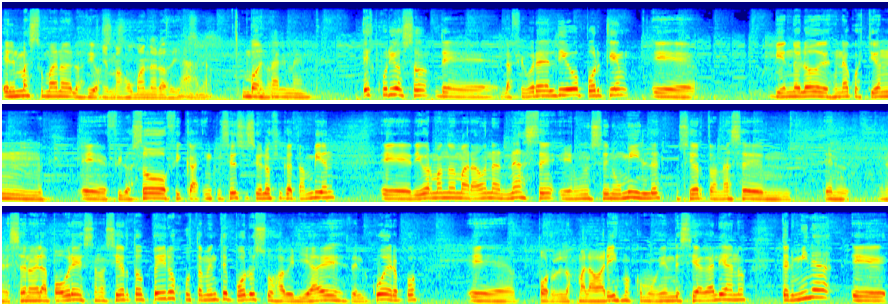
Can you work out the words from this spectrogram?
el más humano de los dioses. El más humano de los dioses. bueno, totalmente. Es curioso de la figura del Diego porque, eh, viéndolo desde una cuestión eh, filosófica, inclusive sociológica también, eh, Diego Armando Maradona nace en un seno humilde, ¿no es cierto? Nace en, en el seno de la pobreza, ¿no es cierto? Pero justamente por sus habilidades del cuerpo, eh, por los malabarismos, como bien decía Galeano, termina eh,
